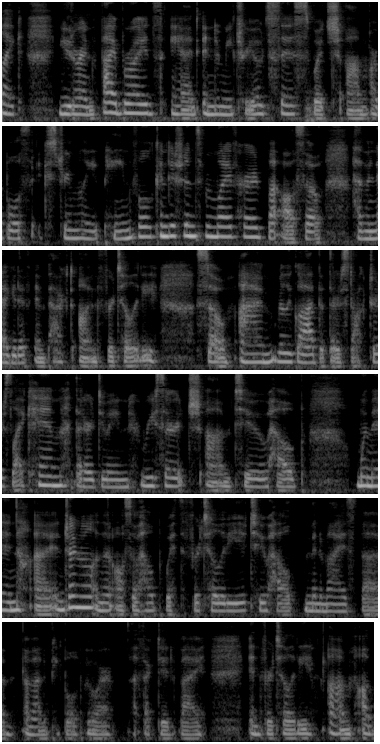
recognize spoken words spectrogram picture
like uterine fibroids and endometriosis, which um, are both extremely painful conditions from what I've heard, but also have a negative impact on fertility. So I'm really glad that there's doctors like him that are doing research um, to help women uh, in general and then also help with fertility to help minimize the amount of people who are affected by infertility. Um, I'll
